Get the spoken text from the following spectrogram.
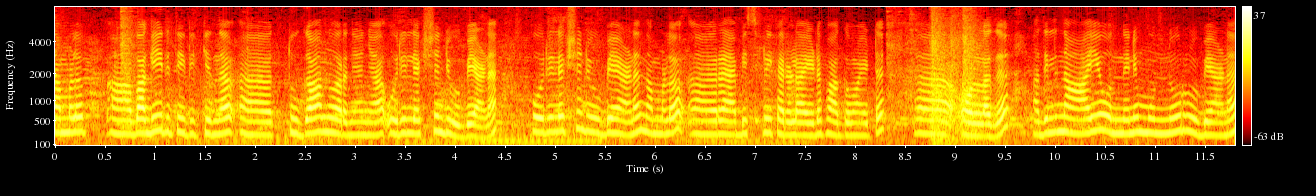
നമ്മൾ വകയിരുത്തിയിരിക്കുന്ന തുക എന്ന് പറഞ്ഞു കഴിഞ്ഞാൽ ഒരു ലക്ഷം രൂപയാണ്. ഒരു ലക്ഷം രൂപയാണ് നമ്മൾ റാബിസ് ഫ്രീ കരുളായിയുടെ ഭാഗമായിട്ട് ഉള്ളത്. അതിൽ നായ ഒന്നിന് മുന്നൂറ് രൂപയാണ്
